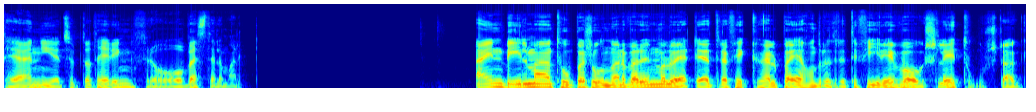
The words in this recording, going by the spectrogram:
Til en nyhetsoppdatering fra Vest-Telemark. En bil med to personer var involvert i et trafikkuhell på E134 i Vågsli torsdag.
